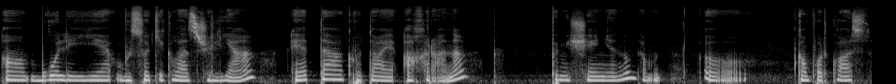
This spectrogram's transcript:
а, более высокий класс жилья, это крутая охрана помещения, ну, там, комфорт-класс.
